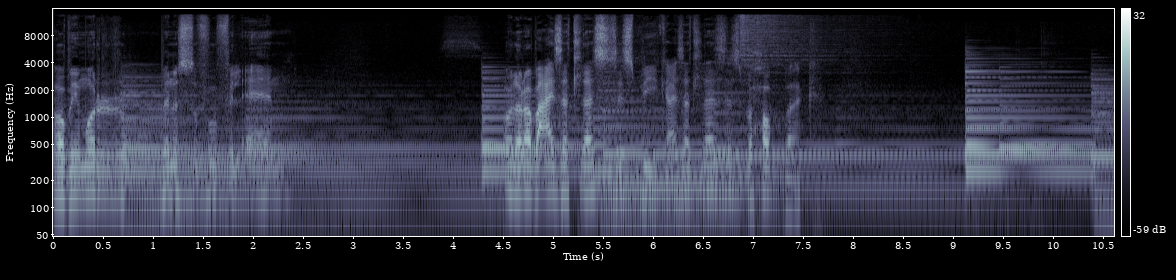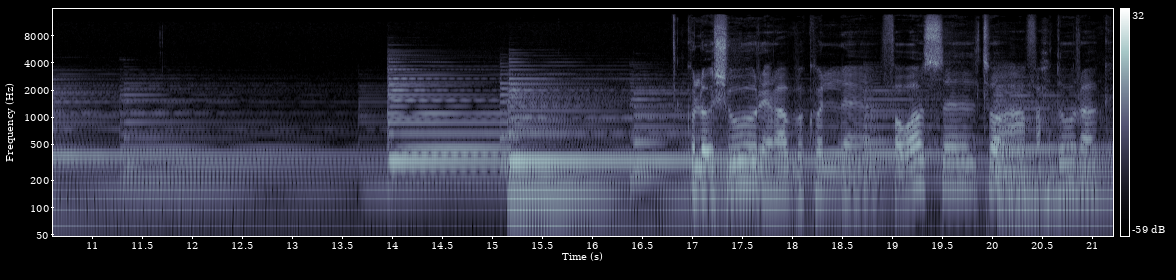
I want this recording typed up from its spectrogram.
هو بيمر بين الصفوف الآن. قول يا رب عايز أتلذذ بيك عايز أتلذذ بحبك. كل قشور يا رب كل فواصل تقع في حضورك.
